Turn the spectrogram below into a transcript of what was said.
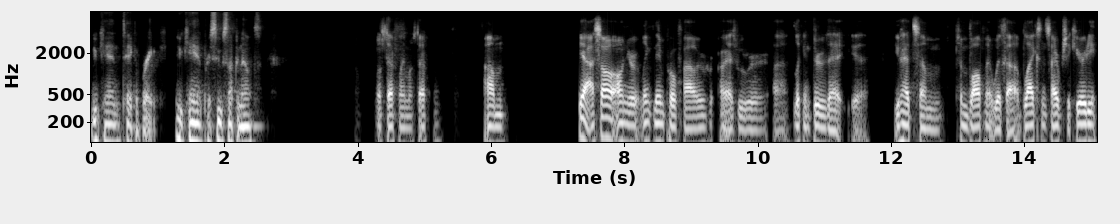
You can take a break. You can pursue something else. Most definitely. Most definitely. Um, yeah, I saw on your LinkedIn profile as we were uh, looking through that yeah, you had some some involvement with uh, blacks in cybersecurity,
